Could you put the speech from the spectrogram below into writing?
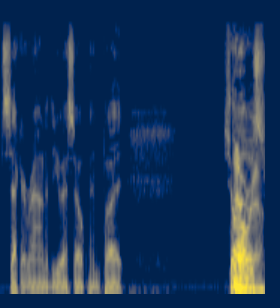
second round of the U.S. Open. But she'll Third always round.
